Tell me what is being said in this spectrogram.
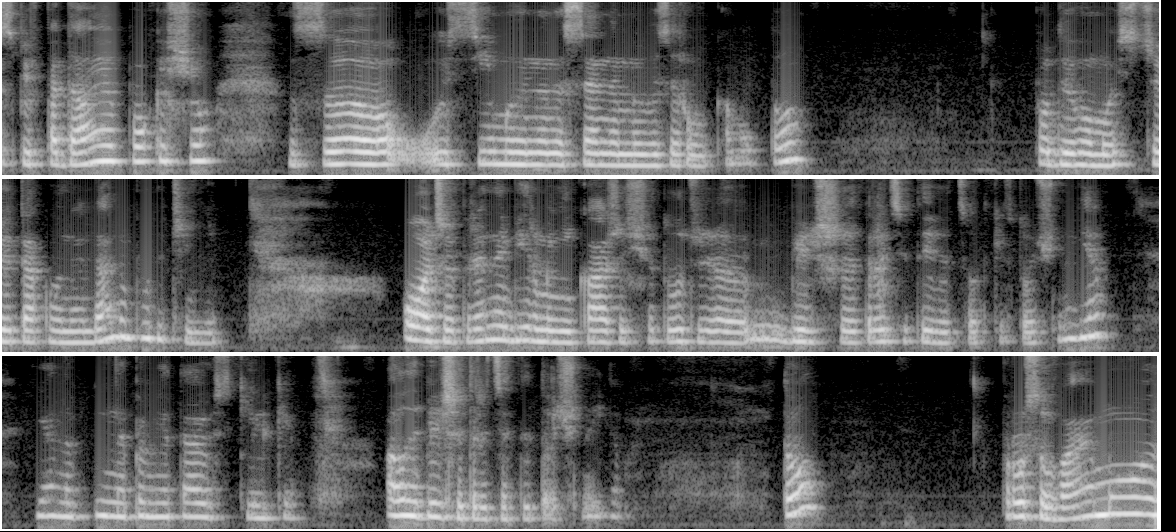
співпадає поки що з усіма нанесеними візерунками. То подивимось, чи так воно і далі буде, чи ні. Отже, перенабір мені каже, що тут вже більше 30% точно є. Я не пам'ятаю скільки, але більше 30 точно є. То просуваємо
